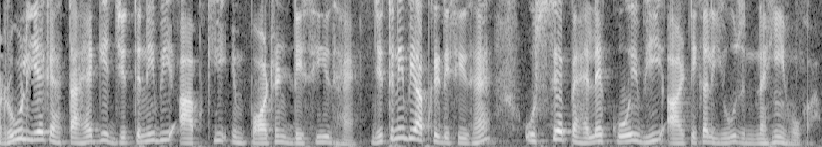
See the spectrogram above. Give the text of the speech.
रूल ये कहता है कि जितनी भी आपकी इंपॉर्टेंट डिसीज़ हैं, जितनी भी आपकी डिसीज़ हैं, उससे पहले कोई भी आर्टिकल यूज़ नहीं होगा।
